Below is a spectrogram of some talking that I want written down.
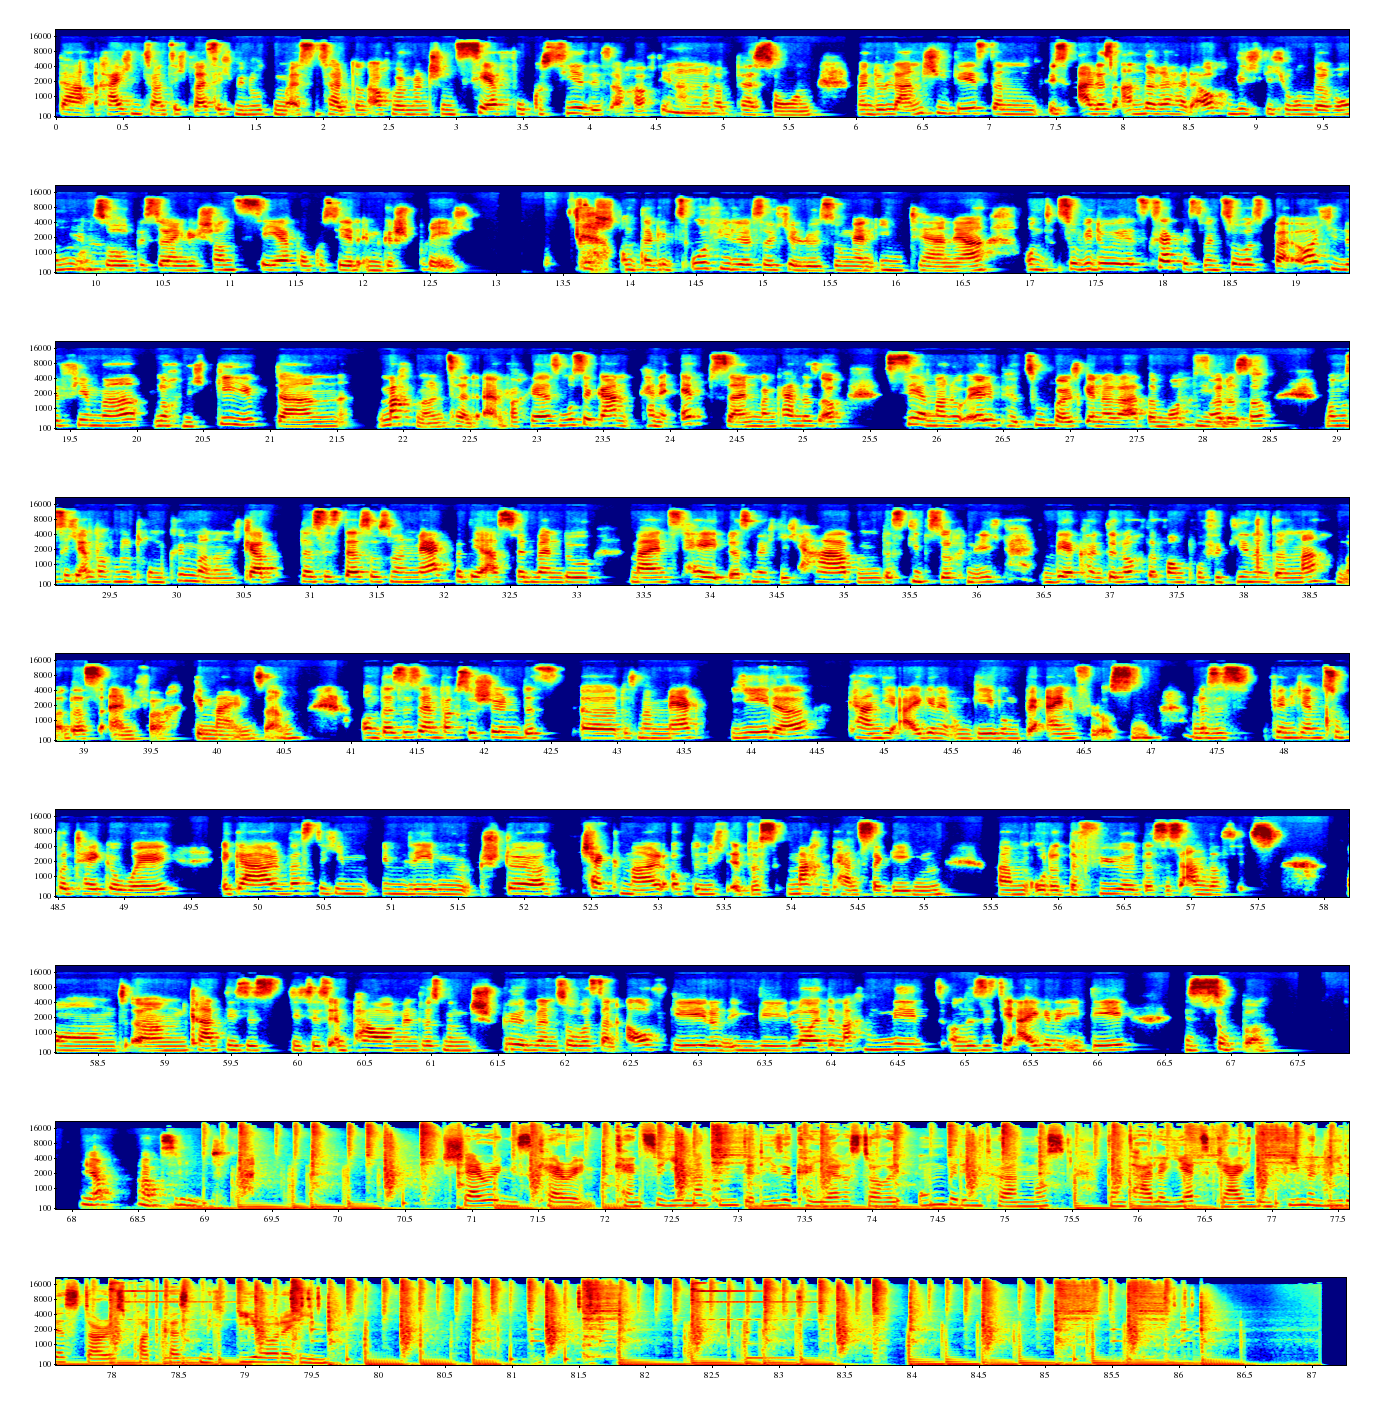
da reichen 20, 30 Minuten meistens halt dann auch, weil man schon sehr fokussiert ist auch auf die mhm. andere Person. Wenn du lunchen gehst, dann ist alles andere halt auch wichtig rundherum mhm. und so bist du eigentlich schon sehr fokussiert im Gespräch. Und da gibt's ur viele solche Lösungen intern, ja. Und so wie du jetzt gesagt hast, wenn sowas bei euch in der Firma noch nicht gibt, dann macht man es halt einfach. Ja, es muss ja gar keine App sein. Man kann das auch sehr manuell per Zufallsgenerator machen Absolut. oder so. Man muss sich einfach nur drum kümmern. Und ich glaube, das ist das, was man merkt bei dir, Astrid, wenn du meinst, hey, das möchte ich haben, das gibt's doch nicht. Wer könnte noch davon profitieren? Und dann machen wir das einfach gemeinsam. Und das ist einfach so schön, dass, äh, dass man merkt, jeder kann die eigene Umgebung beeinflussen. Und das ist, finde ich, ein super Takeaway egal was dich im, im Leben stört, check mal, ob du nicht etwas machen kannst dagegen ähm, oder dafür, dass es anders ist. Und ähm, gerade dieses, dieses Empowerment, was man spürt, wenn sowas dann aufgeht und irgendwie Leute machen mit und es ist die eigene Idee, ist super. Ja, absolut. Sharing is Caring. Kennst du jemanden, der diese Karrierestory unbedingt hören muss? Dann teile jetzt gleich den Female Leader Stories Podcast mit ihr oder ihm.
